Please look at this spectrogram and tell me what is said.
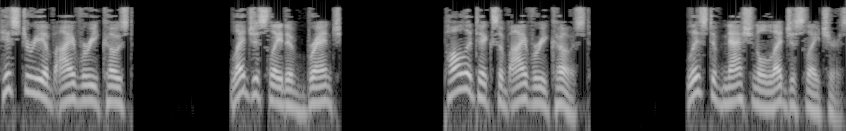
History of Ivory Coast Legislative branch Politics of Ivory Coast List of national legislatures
